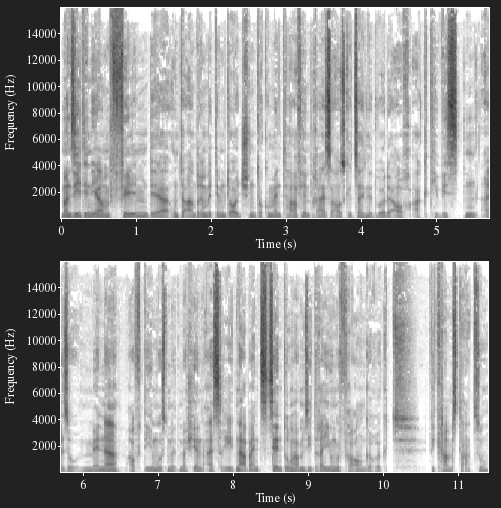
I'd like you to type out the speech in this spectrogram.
Man sieht in Ihrem Film, der unter anderem mit dem Deutschen Dokumentarfilmpreis ausgezeichnet wurde, auch Aktivisten, also Männer auf Demos mitmarschieren als Redner, aber ins Zentrum haben Sie drei junge Frauen gerückt. Wie kam es dazu?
